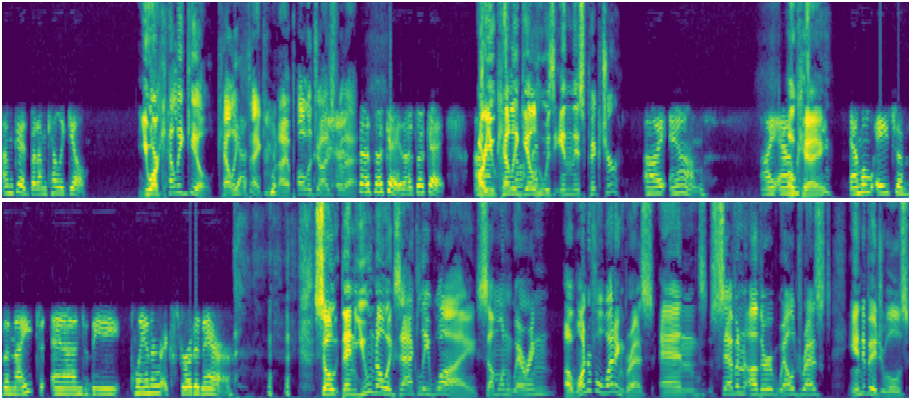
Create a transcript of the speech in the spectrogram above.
I'm good, but I'm Kelly Gill. You are Kelly Gill. Kelly, Yes. thank you, and I apologize for that. That's okay. That's okay. Are Um, you Kelly not- Gill, I'm- who is in this picture? I am. I am. Okay. The MOH of the night and the planner extraordinaire. So then you know exactly why someone wearing a wonderful wedding dress and seven other well dressed individuals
